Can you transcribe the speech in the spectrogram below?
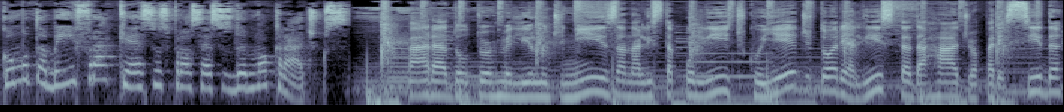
como também enfraquecem os processos democráticos. Para Dr. Melilo Diniz, analista político e editorialista da Rádio Aparecida,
